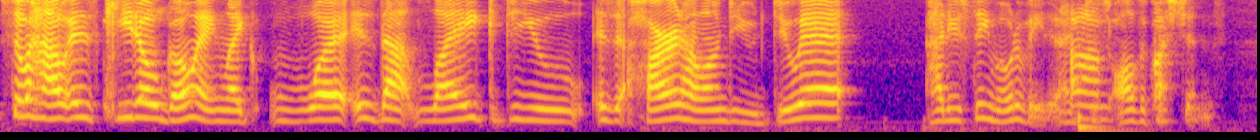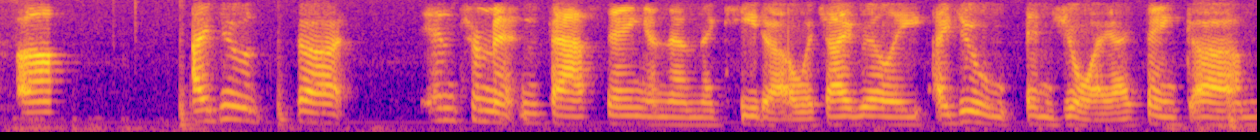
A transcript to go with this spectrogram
So how is keto going? Like what is that like? Do you is it hard? How long do you do it? How do you stay motivated? I just Um, all the questions. Uh, I do the intermittent fasting and then the keto, which I really I do enjoy. I think um,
